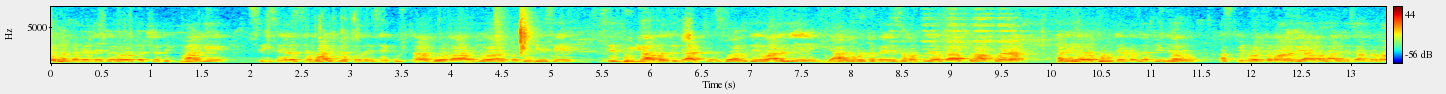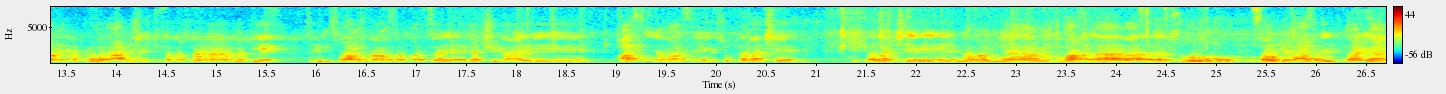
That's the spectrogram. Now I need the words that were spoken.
विदर्भ पकड़ने में और दक्षिण भागे श्री से रस्य वायु प्रदेश कृष्णा गोदा और जोहर जैसे श्री दुर्गा मल्लिकार्जुन स्वामी देवालय याग मंडपे समस्त देवता ब्राह्मण हरिहर गुरुचरण से निधौ अस्मिन वर्तमान व्यावहारिक चंद्रमाण प्रभवादि शिष्य समस्त गणा मध्ये श्री विश्वास नाम संवत् सरे दक्षिणायने आश्विजमासे शुक्लपक्षे शुक्लपक्षे नवम्यां वासदा वासदस्तु सौम्यवासरित्वायां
